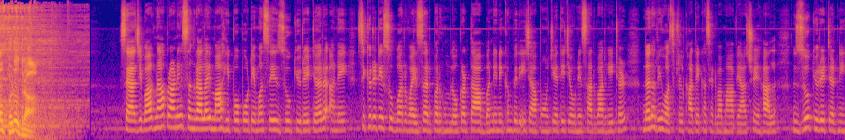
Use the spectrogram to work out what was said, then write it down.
ઓફ વડોદરા. સયાજીબાગના પ્રાણી સંગ્રહાલયમાં હિપોપોટેમસે ઝૂ ક્યુરેટર અને સિક્યુરિટી સુપરવાઇઝર પર હુમલો કરતા બંનેને ગંભીર ઈજા પહોંચી હતી. જેઓને સારવાર હેઠળ નરહરી હોસ્પિટલ ખાતે ખસેડવામાં આવ્યા છે. હાલ ઝૂ ક્યુરેટરની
